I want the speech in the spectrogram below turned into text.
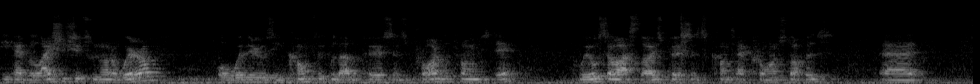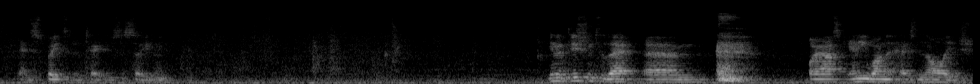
he had relationships we're not aware of, or whether he was in conflict with other persons prior to the time of his death. We also ask those persons to contact Crime Stoppers uh, and speak to detectives this evening. In addition to that, um, I ask anyone that has knowledge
